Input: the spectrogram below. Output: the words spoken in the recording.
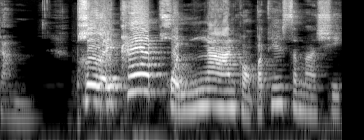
กรรม เผยแพร่ผลงานของประเทศสมาชิก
